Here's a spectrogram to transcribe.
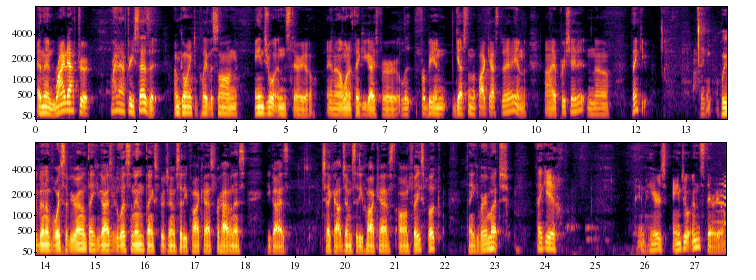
And then right after, right after he says it, I'm going to play the song Angel in the Stereo. And I want to thank you guys for, for being guests on the podcast today. And I appreciate it. And, uh, thank you. We've been a voice of your own. Thank you guys for listening. Thanks for Gem City Podcast for having us. You guys Check out Gem City Podcast on Facebook. Thank you very much. Thank you. And here's Angel in Stereo.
